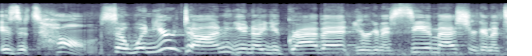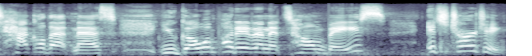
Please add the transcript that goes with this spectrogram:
is its home. So when you're done, you know, you grab it, you're gonna see a mess, you're gonna tackle that mess, you go and put it on its home base, it's charging.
